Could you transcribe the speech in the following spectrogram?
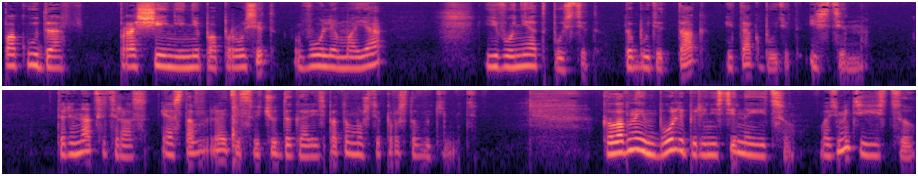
покуда прощения не попросит, воля моя его не отпустит. Да будет так, и так будет истинно. Тринадцать раз. И оставляйте свечу догореть. Потом можете просто выкинуть. Головные боли перенести на яйцо. Возьмите яйцо,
